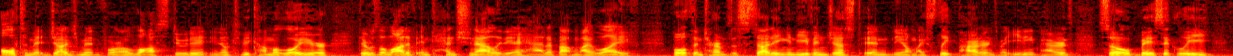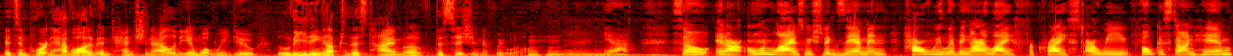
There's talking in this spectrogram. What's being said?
ultimate judgment for a law student, you know, to become a lawyer, there was a lot of intentionality I had about my life, both in terms of studying and even just in, you know, my sleep patterns, my eating patterns. So basically, it's important to have a lot of intentionality in what we do leading up to this time of decision, if we will. Mm-hmm. Yeah. So, in our own lives, we should examine how are we living our life for Christ? Are we focused on Him?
